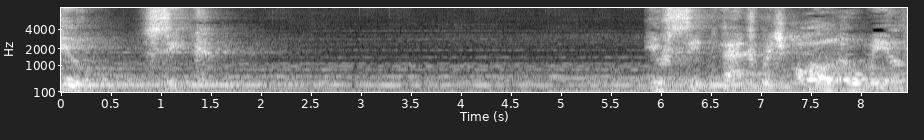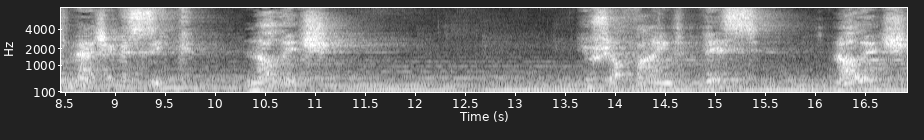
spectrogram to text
you seek. You seek that which all who wield magic seek, knowledge. Shall find this. Knowledge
